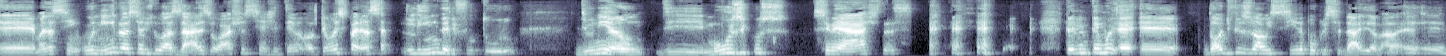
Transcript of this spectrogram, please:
É, mas assim, unindo essas duas áreas, eu acho assim, a gente tem, eu tenho uma esperança linda de futuro, de união de músicos, cineastas. tem, tem, é, é, do audiovisual em si, da publicidade é, é,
